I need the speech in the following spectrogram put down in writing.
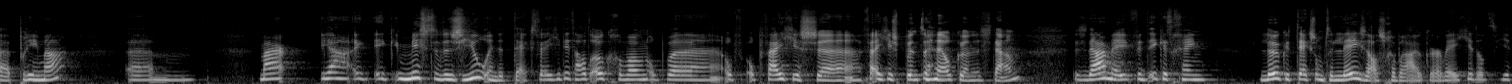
uh, prima. Um, maar ja, ik, ik, miste de ziel in de tekst. Weet je, dit had ook gewoon op, uh, op, op feitjes, feitjes.nl kunnen staan. Dus daarmee vind ik het geen leuke tekst om te lezen als gebruiker. Weet je, dat je,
